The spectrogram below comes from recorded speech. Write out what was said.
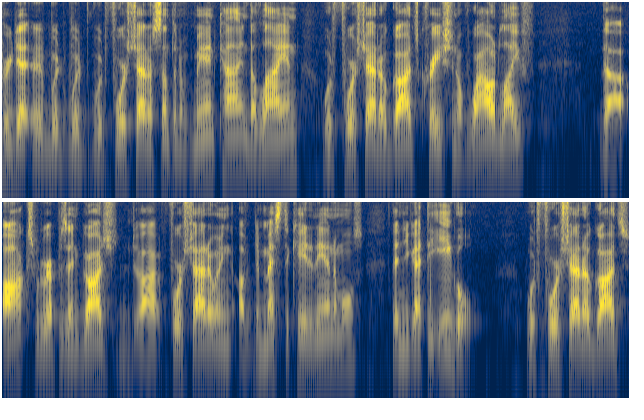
uh, would, would, would foreshadow something of mankind. The lion would foreshadow God's creation of wildlife. The ox would represent God's uh, foreshadowing of domesticated animals. Then you got the eagle, would foreshadow God's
